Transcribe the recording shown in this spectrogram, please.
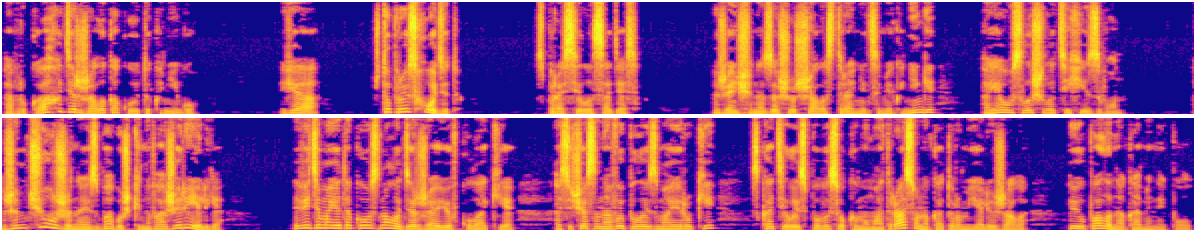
А в руках держала какую-то книгу. «Я... Что происходит?» — спросила, садясь. Женщина зашуршала страницами книги, а я услышала тихий звон. «Жемчужина из бабушкиного ожерелья!» Видимо, я так и уснула, держа ее в кулаке, а сейчас она выпала из моей руки — скатилась по высокому матрасу, на котором я лежала, и упала на каменный пол.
